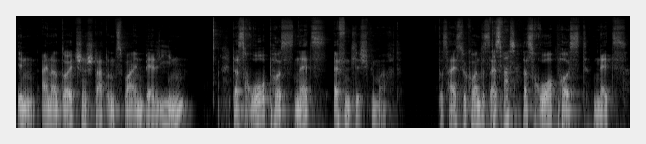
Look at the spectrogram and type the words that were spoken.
in einer deutschen Stadt, und zwar in Berlin, das Rohrpostnetz öffentlich gemacht. Das heißt, du konntest das was? das Rohrpostnetz.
